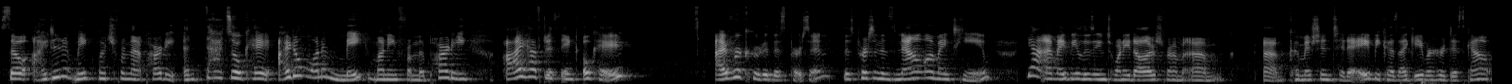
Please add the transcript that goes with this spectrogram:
So I didn't make much from that party, and that's okay. I don't want to make money from the party. I have to think, okay, I've recruited this person. This person is now on my team. Yeah, I might be losing $20 from um, um, commission today because I gave her her discount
